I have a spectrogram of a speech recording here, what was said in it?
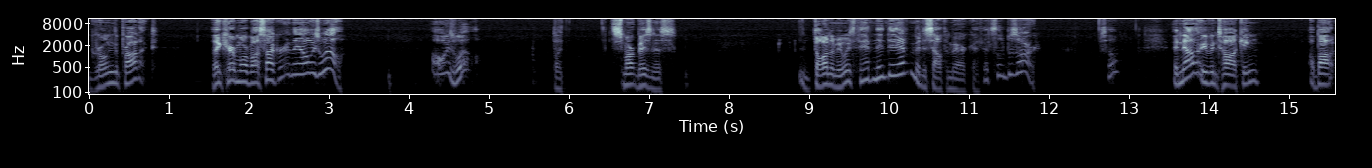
growing the product they care more about soccer and they always will always will But smart business. Dawned on me, they haven't, they haven't been to South America. That's a little bizarre. So, and now they're even talking about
